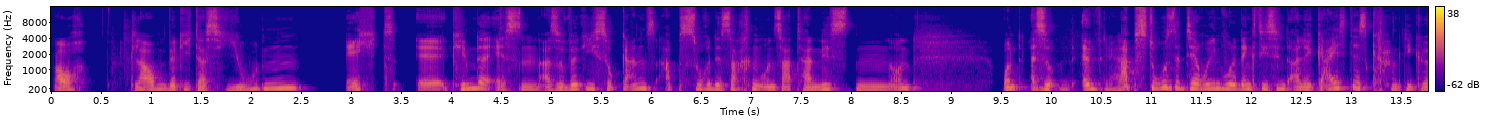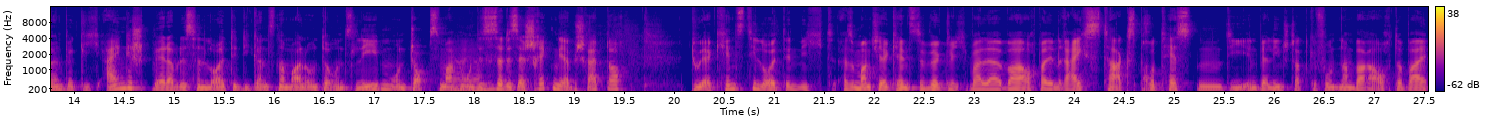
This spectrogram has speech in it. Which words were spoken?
auch glauben wirklich, dass Juden echt äh, Kinder essen. Also wirklich so ganz absurde Sachen und Satanisten und und also äh, ja. abstruse Theorien, wo du denkst, die sind alle geisteskrank, die gehören wirklich eingesperrt, aber das sind Leute, die ganz normal unter uns leben und Jobs machen. Ja, ja. Und das ist ja das Erschreckende. Er beschreibt auch, du erkennst die Leute nicht. Also manche erkennst du wirklich, weil er war auch bei den Reichstagsprotesten, die in Berlin stattgefunden haben, war er auch dabei.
